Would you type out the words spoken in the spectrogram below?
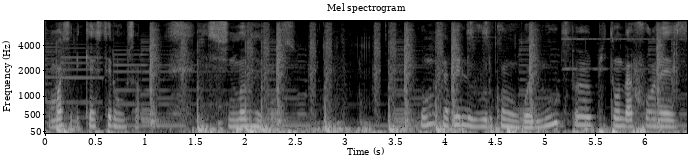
Pour moi, c'est les Castelroussins. C'est une bonne réponse. Comment s'appelle le volcan en Guadeloupe Le Piton de la Fournaise,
